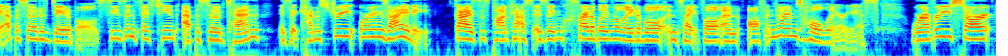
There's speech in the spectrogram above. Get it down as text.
episode of Dateable, season 15, episode 10 Is it chemistry or anxiety? Guys, this podcast is incredibly relatable, insightful, and oftentimes hilarious. Wherever you start,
